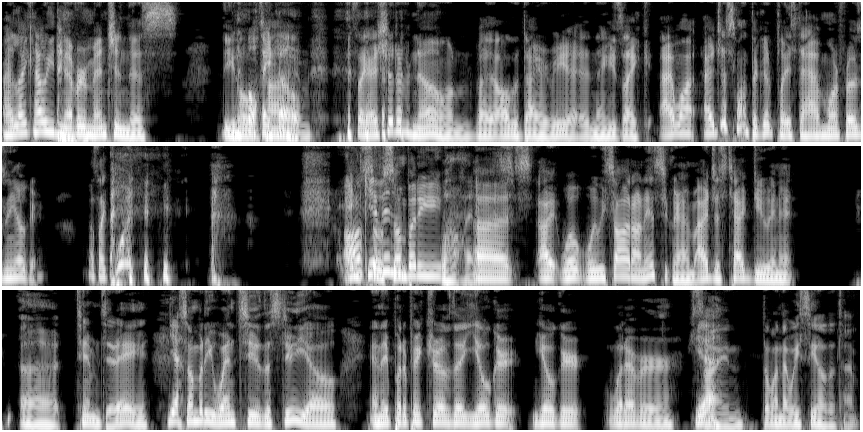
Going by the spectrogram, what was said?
I like how he never mentioned this the whole I know. time. It's like I should have known by all the diarrhea, and then he's like, "I want, I just want the good place to have more frozen yogurt." I was like, "What?" And also, given- somebody, Well, uh. I well, we saw it on Instagram. I just tagged you in it, uh, Tim today. Yeah. somebody went to the studio and they put a picture of the yogurt, yogurt, whatever Yeah. sign, the one that we see all the time.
